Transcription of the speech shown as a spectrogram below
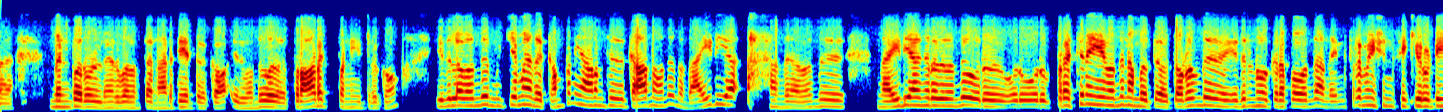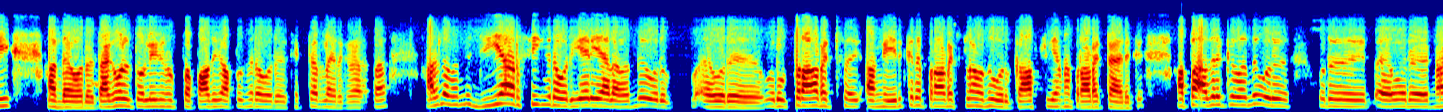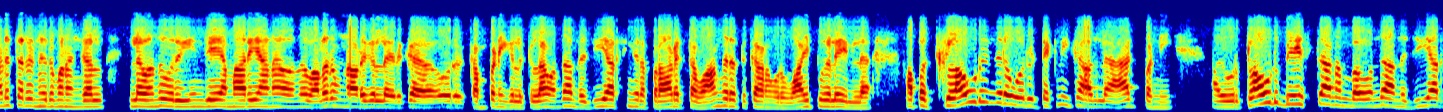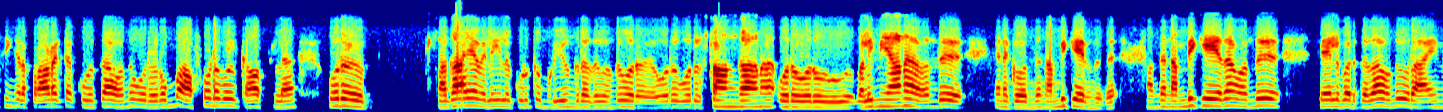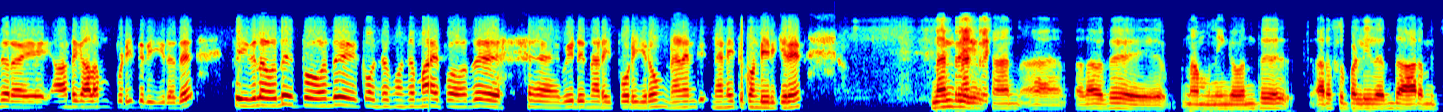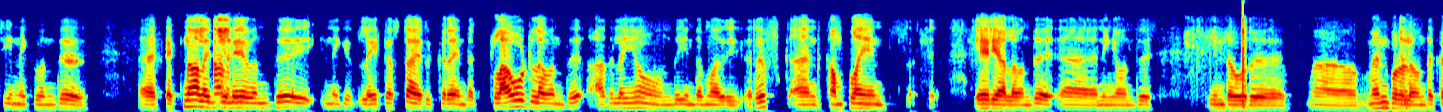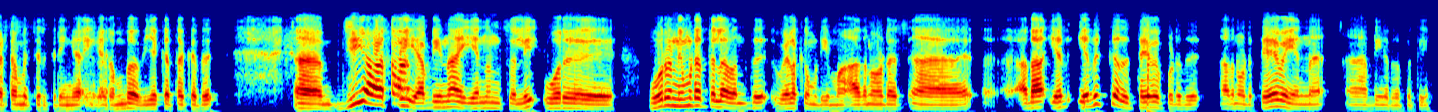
மென்பொருள் நிறுவனத்தை நடத்திட்டு இருக்கோம். இது வந்து ஒரு ப்ராடக்ட் பண்ணிட்டு இருக்கோம். இதுல வந்து முக்கியமா இந்த கம்பெனி ஆரம்பிச்சதுக்கு காரணம் வந்து அந்த ஐடியா அந்த வந்து அந்த ஐடியாங்கிறது வந்து ஒரு ஒரு ஒரு பிரச்சனையை வந்து நம்ம தொடர்ந்து எதிர்நோக்கிறப்ப வந்து அந்த இன்ஃபர்மேஷன் செக்யூரிட்டி அந்த ஒரு தகவல் தொழில்நுட்ப பாதுகாப்புங்கிற ஒரு செக்டர்ல இருக்கிறப்ப அதுல வந்து ஜிஆர்சிங்கிற ஒரு ஏரியால வந்து ஒரு ஒரு ஒரு ப்ராடக்ட்ஸ் அங்க இருக்கிற ப்ராடக்ட்ஸ்லாம் வந்து ஒரு காஸ்ட்லியான ப்ராடக்டா இருக்கு. அப்ப அதற்கு வந்து ஒரு ஒரு இப்போ ஒரு நடுத்தர நிறுவனங்கள் இல்ல வந்து ஒரு இந்தியா மாதிரியான வந்து வளரும் நாடுகள்ல இருக்க ஒரு கம்பெனிகளுக்கெல்லாம் வந்து அந்த ஜிஆர்சிங்கிற ப்ராடக்டை வாங்குறதுக்கான ஒரு வாய்ப்புகளே இல்லை. அப்ப கிளவுடுங்கிற ஒரு டெக்னிக்கை அதுல ஆட் பண்ணி அது ஒரு கிளவுட் பேஸ்டா நம்ம வந்து அந்த ஜிஆர்சிங்கிற ப்ராடக்டை கொடுத்தா வந்து ஒரு ரொம்ப அஃபோர்டபுள் காஸ்ட்ல ஒரு சகாய விலையில கொடுக்க முடியுங்கிறது வந்து ஒரு ஒரு ஒரு ஸ்ட்ராங்கான ஒரு ஒரு வலிமையான வந்து எனக்கு வந்து நம்பிக்கை இருந்தது. அந்த நம்பிக்கையை தான் வந்து செயல்படுத்த தான் வந்து ஒரு ஐந்தரை ஆண்டு காலம் பிடித்திருக்கிறது. ஸோ இதுல வந்து இப்போ வந்து கொஞ்சம் கொஞ்சமா இப்போ வந்து வீடு நடை போடுகிறோம் நினைத்து நினைத்து கொண்டிருக்கிறேன். நன்றி ஷான். அதாவது நம் நீங்க வந்து அரசு பள்ளியில இருந்து ஆரம்பிச்சு இன்னைக்கு வந்து டெக்னாலஜிலே வந்து இன்னைக்கு லேட்டஸ்டா இருக்கிற இந்த கிளவுட்ல வந்து அதுலயும் வந்து இந்த மாதிரி ரிஸ்க் அண்ட் கம்ப்ளைன்ஸ் ஏரியால வந்து நீங்க வந்து இந்த ஒரு மென்பொருளை வந்து கட்டமைச்சிருக்கிறீங்க. ரொம்ப வியக்கத்தக்கது. ஜிஆர்சி அப்படின்னா என்னன்னு சொல்லி ஒரு ஒரு நிமிடத்துல வந்து விளக்க முடியுமா? அதனோட அதான் எது- எதுக்கு அது தேவைப்படுது? அதனோட தேவை என்ன அப்படிங்கறத பத்தி.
